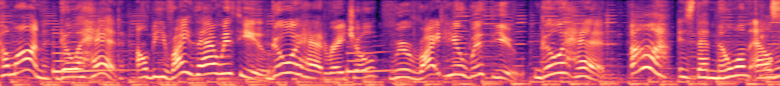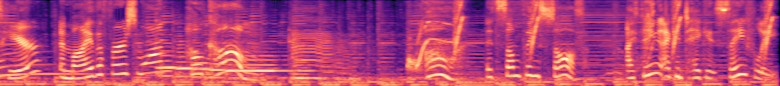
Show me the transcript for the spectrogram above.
Come on, go ahead. I'll be right there with you. Go ahead, Rachel. We're right here with you. Go ahead. Ah, is there no one else here? Am I the first one? How come? Oh, it's something soft. I think I can take it safely.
